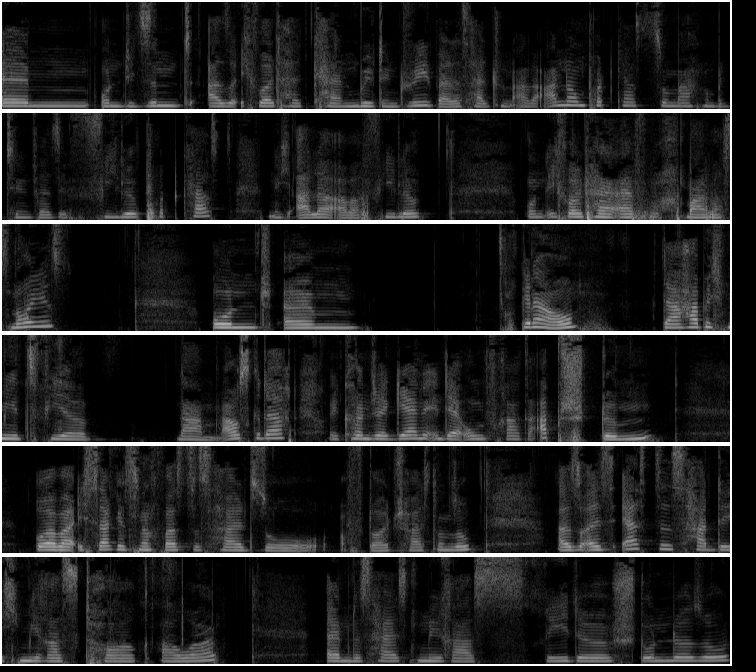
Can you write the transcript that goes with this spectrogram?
Ähm, und die sind, also ich wollte halt keinen Read and Greet, weil das halt schon alle anderen Podcasts so machen, beziehungsweise viele Podcasts. Nicht alle, aber viele. Und ich wollte halt einfach mal was Neues. Und ähm, Genau. Da habe ich mir jetzt vier Namen ausgedacht und ihr könnt ja gerne in der Umfrage abstimmen. Aber ich sage jetzt noch was, das halt so auf Deutsch heißt und so. Also als erstes hatte ich Miras Talk Hour. Ähm, das heißt Miras Redestunde so.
